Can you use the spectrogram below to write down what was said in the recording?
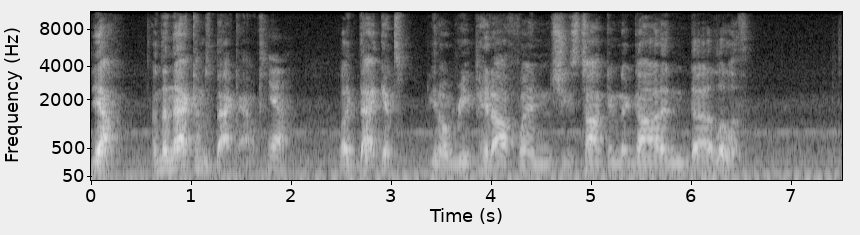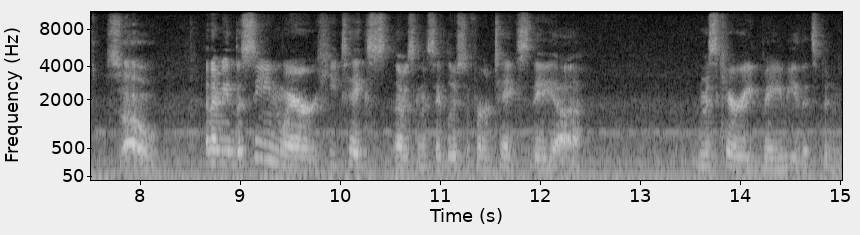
yeah, and then that comes back out. Yeah. Like that gets you know repaid off when she's talking to God and uh, Lilith. So And I mean the scene where he takes I was gonna say Lucifer takes the uh, miscarried baby that's been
